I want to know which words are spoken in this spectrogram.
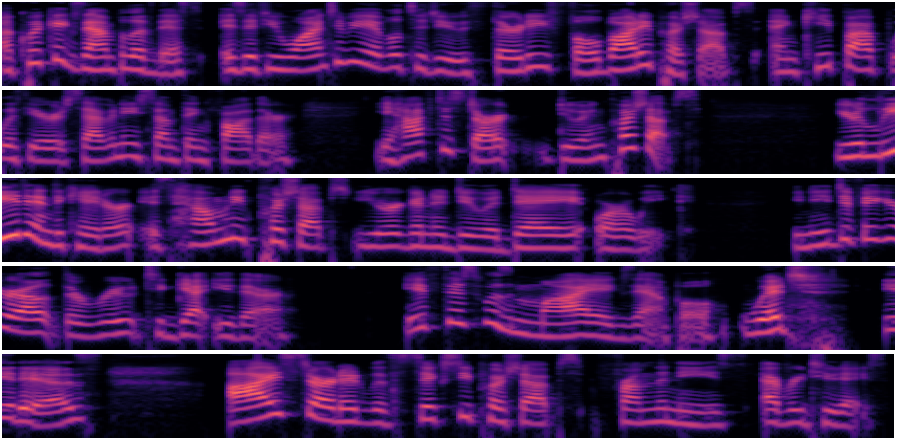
A quick example of this is if you want to be able to do 30 full body push ups and keep up with your 70 something father, you have to start doing push ups. Your lead indicator is how many push ups you're going to do a day or a week. You need to figure out the route to get you there. If this was my example, which it is, I started with 60 push ups from the knees every two days.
